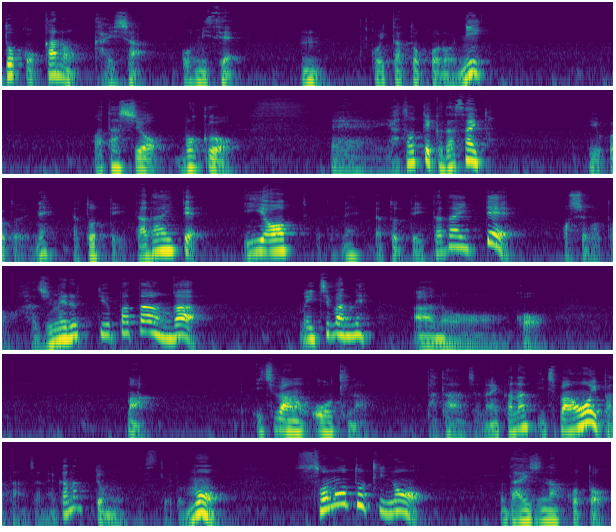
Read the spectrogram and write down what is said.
どこかの会社お店、うん、こういったところに私を僕を、えー、雇ってくださいと。いうことでね雇っていただいていいよってことでね雇っていただいてお仕事を始めるっていうパターンが、まあ、一番ねあのー、こうまあ一番大きなパターンじゃないかな一番多いパターンじゃないかなって思うんですけどもその時の大事なこと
